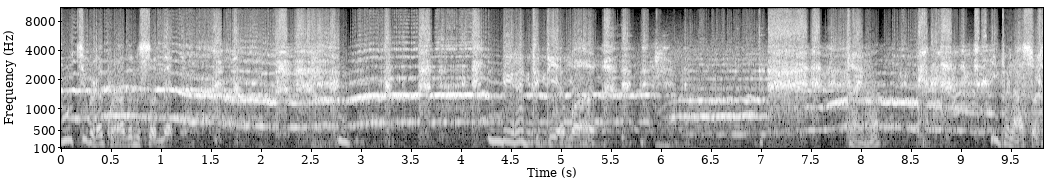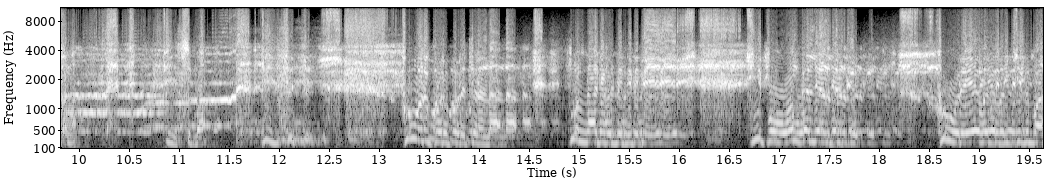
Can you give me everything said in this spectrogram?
மூச்சு விடக்கூடாதுன்னு சொன்னேன் நிறுத்திட்டியம்மா. தாய்மா இப்ப நான் சொல்றேன் பேசுமா? ஊருக்கு ஒரு பிரச்சனை முன்னாடி வந்து நிற்பேன் இப்போ உன் கல்யாணத்துக்கு ஊரே வந்து நிக்குதுமா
